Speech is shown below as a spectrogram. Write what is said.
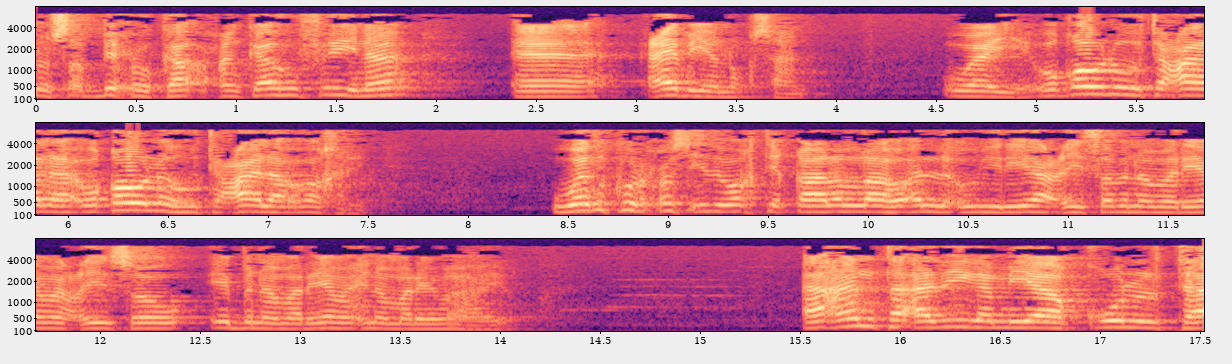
nusabixuka waxaan kaa hufaynaa ceeb iyo nuqsaan. Waaye waqowluhu tacaala waqowlahu tacaala u akri wadkur xus id waqti qaala allahu alla uu yidhi yaa ciisa bna maryama ciisow ibna maryama ina maryama ahayo. A anta adiga miyaa qulta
